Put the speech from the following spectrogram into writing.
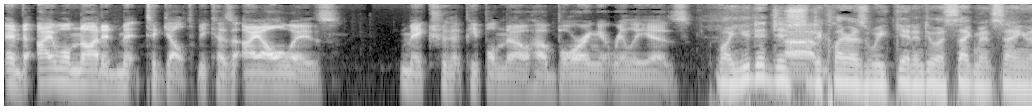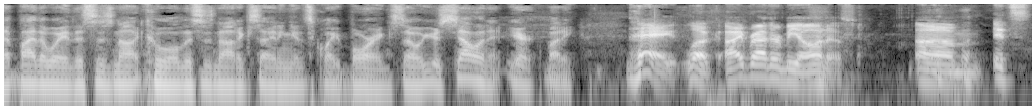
and I will not admit to guilt because I always make sure that people know how boring it really is. Well, you did just Um, declare as we get into a segment saying that, by the way, this is not cool, this is not exciting, it's quite boring. So you're selling it here, buddy. Hey, look, I'd rather be honest. Um, it's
